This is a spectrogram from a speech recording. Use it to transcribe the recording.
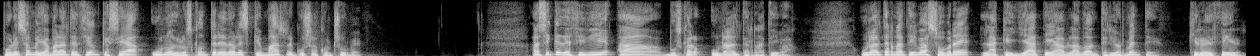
por eso me llama la atención que sea uno de los contenedores que más recursos consume. Así que decidí a buscar una alternativa una alternativa sobre la que ya te he hablado anteriormente. Quiero decir,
